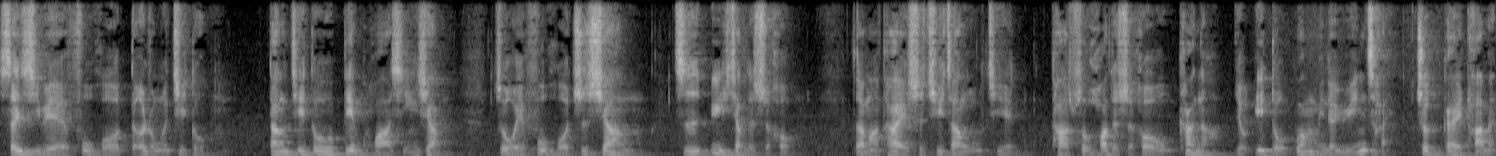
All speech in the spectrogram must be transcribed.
神喜悦复活得荣的基督，当基督变化形象，作为复活之象之预象的时候，在马太十七章五节，他说话的时候，看呐，有一朵光明的云彩遮盖他们，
